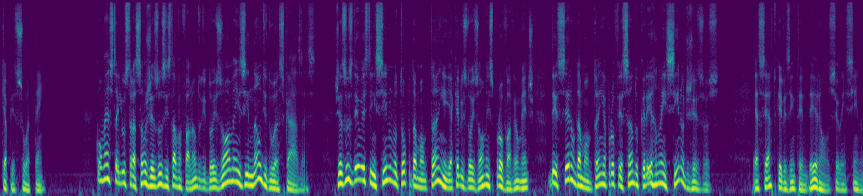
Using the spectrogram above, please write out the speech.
que a pessoa tem. Com esta ilustração, Jesus estava falando de dois homens e não de duas casas. Jesus deu este ensino no topo da montanha e aqueles dois homens provavelmente desceram da montanha professando crer no ensino de Jesus. É certo que eles entenderam o seu ensino.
